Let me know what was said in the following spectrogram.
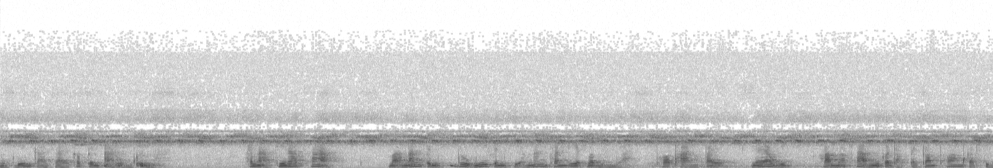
มูกลิ้นกายใจก็เป็นอารมณ์ขึ้นมาขณะที่รับทราบ ว่านั่นเป็นรูปนี้เป็นเสียงนั่นท่านเรียกว่าวิญญาณพอผ่านไปแล้วความรับทราบนี้ก็ดับไปพร้อม ๆ กับสิ่ง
